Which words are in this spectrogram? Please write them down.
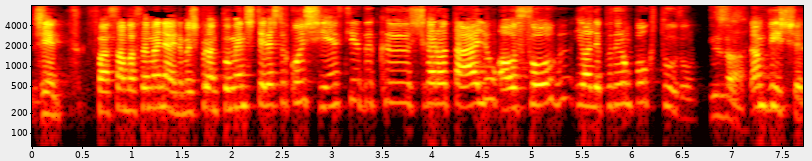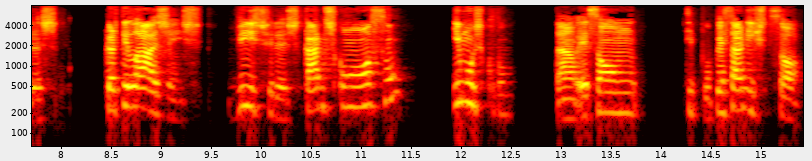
Gente, façam a vossa maneira, mas pronto, pelo menos ter esta consciência de que chegar ao talho, ao açougue e olha, pedir um pouco tudo. Exato. Dá-me vísceras, cartilagens, vísceras, carnes com osso e músculo. Tá? É só um, tipo, pensar nisto só.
